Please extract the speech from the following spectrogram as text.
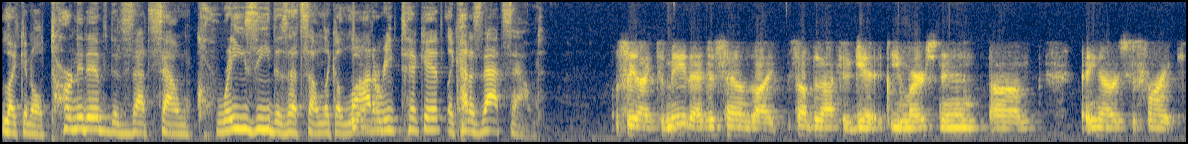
like an alternative? Does that sound crazy? Does that sound like a lottery ticket? Like, how does that sound? See, like to me, that just sounds like something I could get immersed in. Um, you know, it's just like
